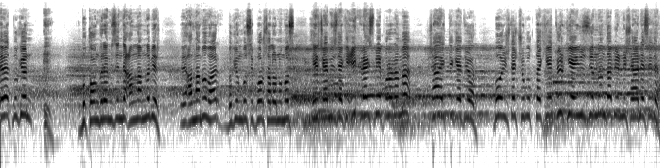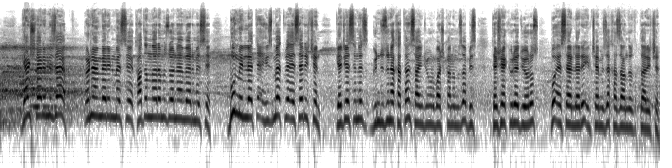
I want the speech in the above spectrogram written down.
Evet bugün bu kongremizin de anlamlı bir e, anlamı var. Bugün bu spor salonumuz ilçemizdeki ilk resmi programa şahitlik ediyor. Bu işte Çubuk'taki Türkiye yüzyılının da bir nişanesidir. Gençlerimize önem verilmesi, kadınlarımıza önem vermesi, bu millete hizmet ve eser için gecesini gündüzüne katan Sayın Cumhurbaşkanımıza biz teşekkür ediyoruz. Bu eserleri ilçemize kazandırdıkları için.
